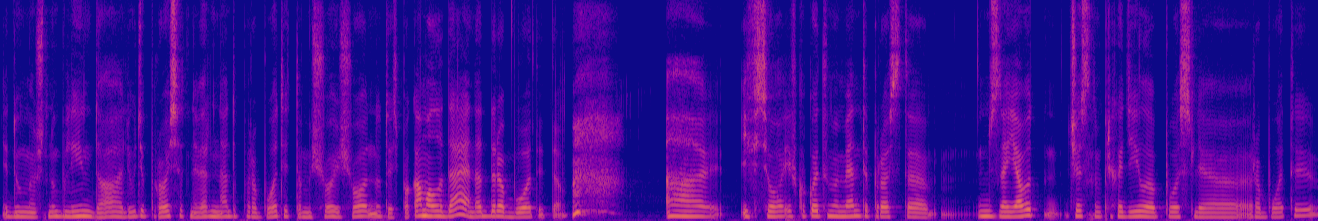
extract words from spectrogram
и думаешь, ну блин, да, люди просят, наверное, надо поработать там еще, еще, ну то есть пока молодая, надо доработать там. А, и все, и в какой-то момент ты просто, не знаю, я вот, честно, приходила после работы,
